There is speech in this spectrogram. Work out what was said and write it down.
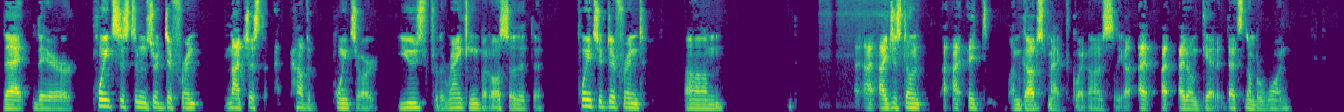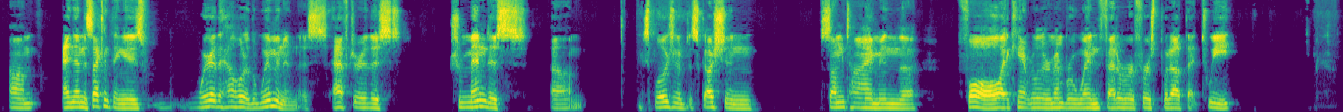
that their point systems are different, not just how the points are used for the ranking, but also that the points are different. Um, I, I, just don't. I, it, I'm gobsmacked, quite honestly. I, I, I don't get it. That's number one. Um, and then the second thing is, where the hell are the women in this? After this tremendous um, explosion of discussion sometime in the fall, I can't really remember when Federer first put out that tweet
